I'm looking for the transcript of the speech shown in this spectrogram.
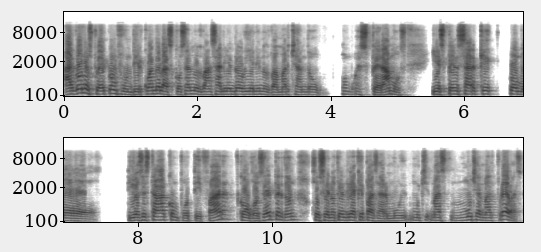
algo nos puede confundir cuando las cosas nos van saliendo bien y nos van marchando como esperamos. Y es pensar que como Dios estaba con Potifar, con José, perdón, José no tendría que pasar muy, más, muchas más pruebas.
